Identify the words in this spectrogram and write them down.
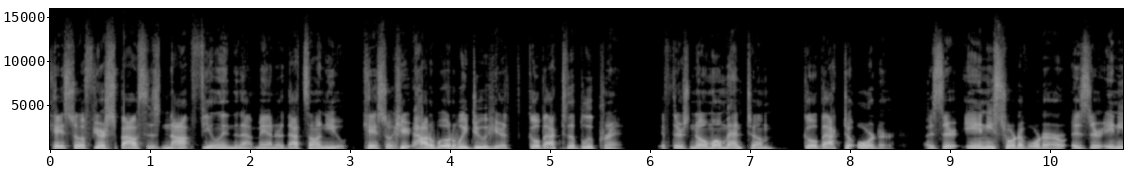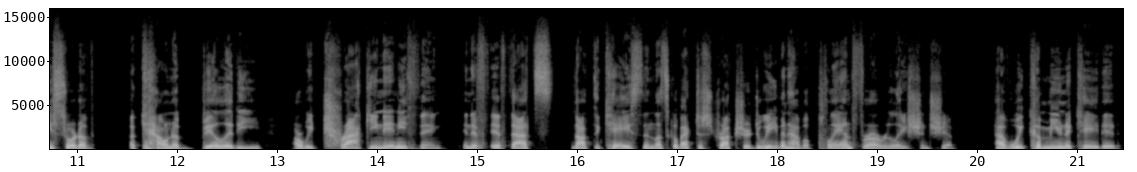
Okay, so if your spouse is not feeling in that manner, that's on you. Okay, so here, how do what do we do here? Go back to the blueprint. If there's no momentum, go back to order. Is there any sort of order? Is there any sort of accountability? Are we tracking anything? And if if that's not the case, then let's go back to structure. Do we even have a plan for our relationship? Have we communicated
